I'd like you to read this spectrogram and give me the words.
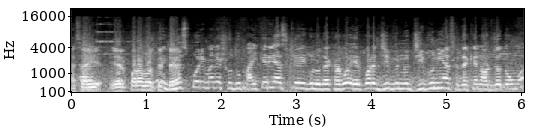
আচ্ছা এর পরবর্তীতে? হিউজ পরিমাণে শুধু পাইকারি আজকে এগুলো দেখাবো। এরপরে বিভিন্ন জীবনী আছে দেখেন অর্জত উম-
